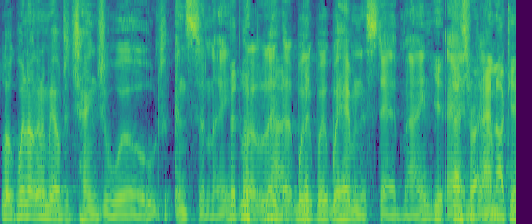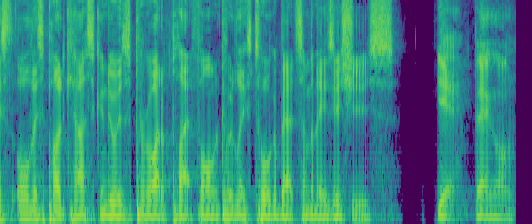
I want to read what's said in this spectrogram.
look, we're not going to be able to change the world instantly. But look, no, we, but- we- we're having a stab, mate. Yeah, that's right. and um, I guess all this podcast can do is provide a platform to at least talk about some of these issues. yeah, bang on.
